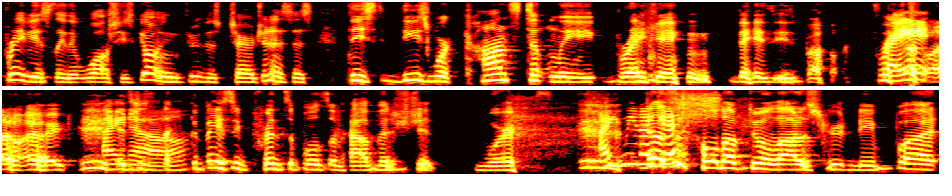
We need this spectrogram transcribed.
previously that while she's going through this Terrigenesis, these these were constantly breaking Daisy's bones. Right? Like, I it's just know. like the basic principles of how this shit works. I mean, I doesn't guess hold up to a lot of scrutiny, but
